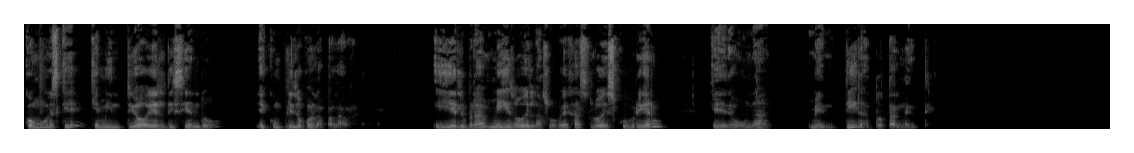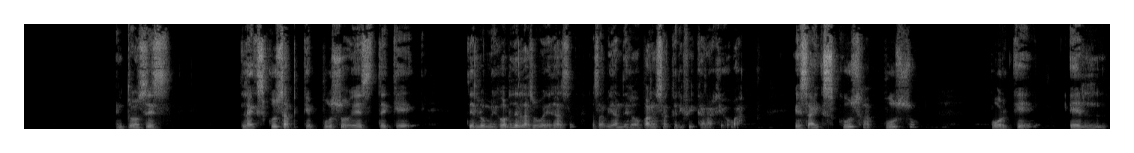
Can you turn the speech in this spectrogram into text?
cómo es que, que mintió él diciendo, he cumplido con la palabra. Y el bramido de las ovejas lo descubrieron que era una mentira totalmente. Entonces, la excusa que puso es de que de lo mejor de las ovejas las habían dejado para sacrificar a Jehová. Esa excusa puso porque él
